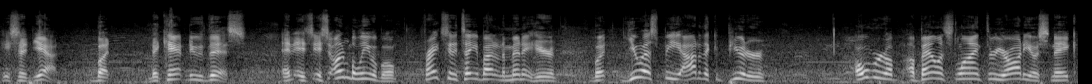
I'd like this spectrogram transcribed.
He said, yeah, but they can't do this. And it's, it's unbelievable. Frank's going to tell you about it in a minute here, but USB out of the computer over a, a balanced line through your audio snake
